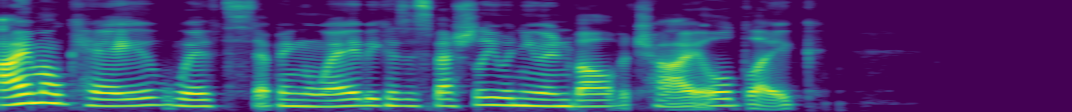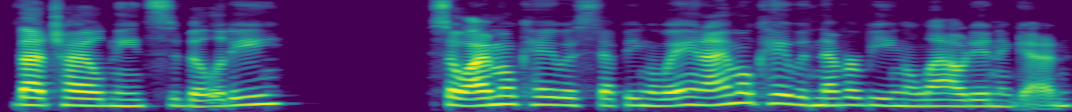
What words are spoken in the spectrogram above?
I'm okay with stepping away because, especially when you involve a child, like that child needs stability. So I'm okay with stepping away and I'm okay with never being allowed in again.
